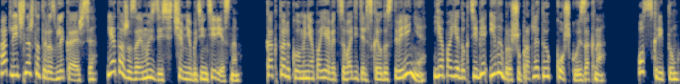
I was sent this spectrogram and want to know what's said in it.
Отлично, что ты развлекаешься. Я тоже займусь здесь чем-нибудь интересным. Как только у меня появится водительское удостоверение, я поеду к тебе и выброшу проклятую кошку из окна. Постскриптум.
